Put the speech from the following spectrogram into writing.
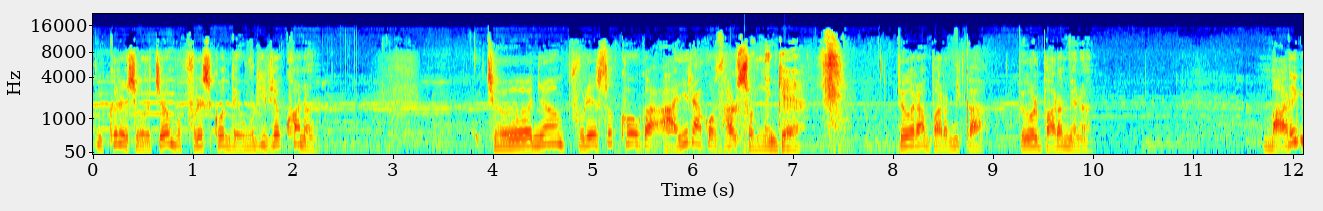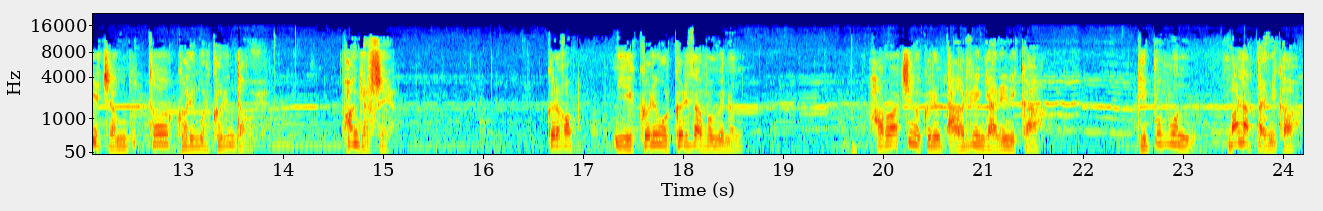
그- 그런 식으로 전부 프레스코인데 우리 벽화는 전혀 프레스코가 아니라고 할 수 없는 게 벽을 안 바릅니까? 벽을 바르면은 마르기 전부터 그림을 그린다고 해요. 관계없어요. 그래가 이 그림을 그리다 보면은 하루아침에 그림 다 그리는 게 아니니까 뒷부분 말랐다니까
